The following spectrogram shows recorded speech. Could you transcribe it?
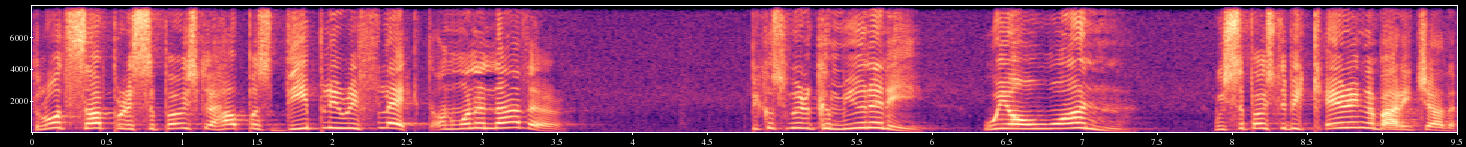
The Lord's Supper is supposed to help us deeply reflect on one another. Because we're a community. We are one. We're supposed to be caring about each other.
